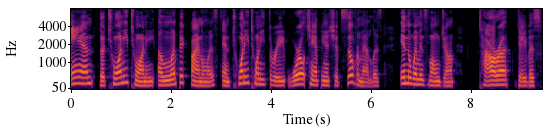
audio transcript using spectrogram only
and the 2020 Olympic finalist and 2023 World Championship silver medalist in the women's long jump, Tara Davis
